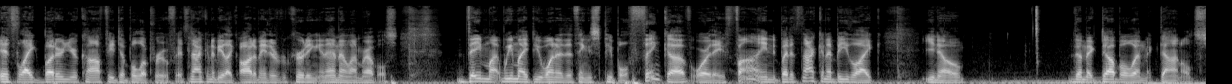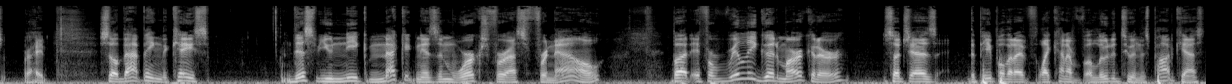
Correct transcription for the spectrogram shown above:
it's like butter in your coffee to bulletproof. It's not going to be like automated recruiting and MLM Rebels. They might we might be one of the things people think of or they find, but it's not going to be like, you know, the McDouble and McDonald's, right? So, that being the case, this unique mechanism works for us for now. But if a really good marketer, such as the people that I've like kind of alluded to in this podcast,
